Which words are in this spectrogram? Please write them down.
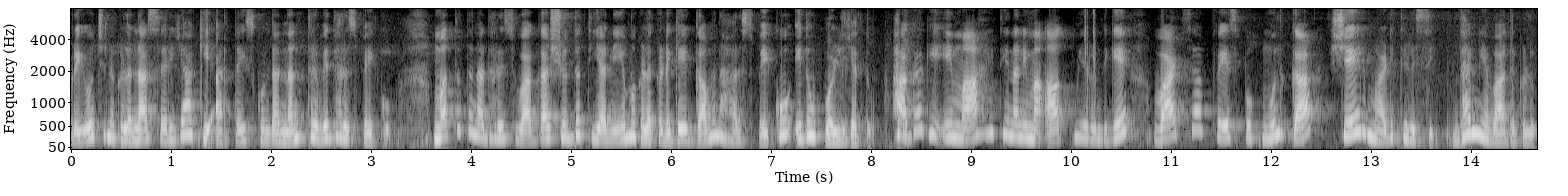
ಪ್ರಯೋಜನಗಳನ್ನು ಸರಿಯಾಗಿ ಅರ್ಥೈಸಿಕೊಂಡ ನಂತರವೇ ಧರಿಸಬೇಕು. ಮತ್ತದನ್ನು ಧರಿಸುವಾಗ ಶುದ್ಧತೆಯ ನಿಯಮಗಳ ಕಡೆಗೆ ಗಮನ ಹರಿಸಬೇಕು, ಇದು ಒಳ್ಳೆಯದು. ಹಾಗಾಗಿ ಈ ಮಾಹಿತಿಯನ್ನು ನಿಮ್ಮ ಆತ್ಮೀಯರೊಂದಿಗೆ ವಾಟ್ಸ್ಆಪ್ ಫೇಸ್ಬುಕ್ ಮೂಲಕ ಶೇರ್ ಮಾಡಿ ತಿಳಿಸಿ. ಧನ್ಯವಾದಗಳು.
